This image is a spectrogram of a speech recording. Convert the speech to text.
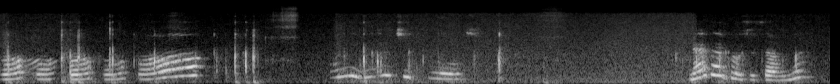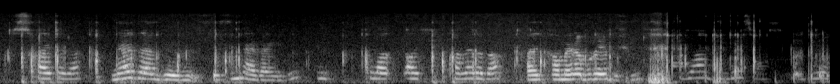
Hop hop hop hop hop. Anne video çekiyoruz. Nereden konuşuyorsun sen bunu? Skype'da. Nereden görünüyor? Sesin nereden gidiyor? Kulak, ay kamerada. Hani kamera buraya düşmüş. Ya biliyorsunuz. Ediyor.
